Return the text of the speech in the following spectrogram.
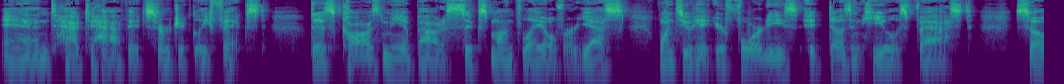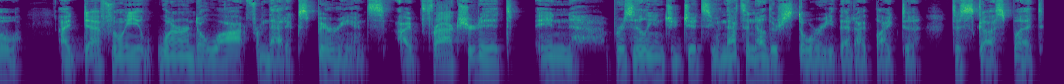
and had to have it surgically fixed. This caused me about a six month layover. Yes, once you hit your 40s, it doesn't heal as fast. So I definitely learned a lot from that experience. I fractured it in Brazilian Jiu Jitsu, and that's another story that I'd like to discuss. But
